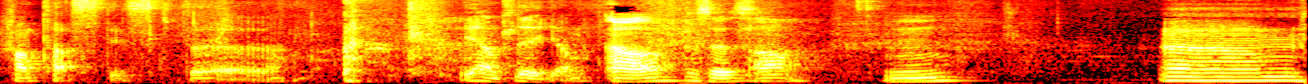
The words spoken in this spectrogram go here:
Fantastiskt eh, egentligen. ja precis. Ja. Mm. Ehm,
